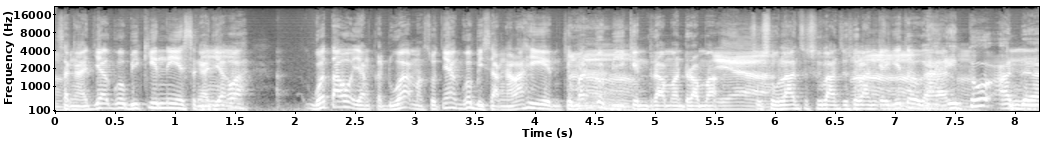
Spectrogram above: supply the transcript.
Sengaja gue bikin nih, sengaja Hmm. wah. Gue tahu yang kedua maksudnya gue bisa ngalahin. Cuman Ah. gue bikin drama-drama Iya. susulan, susulan, susulan Ah. kayak gitu Nah kan. itu ada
